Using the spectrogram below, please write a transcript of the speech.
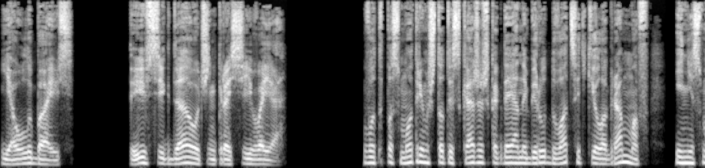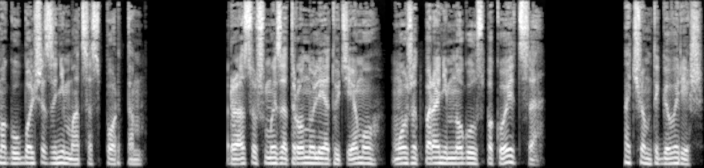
Я улыбаюсь. Ты всегда очень красивая. Вот посмотрим, что ты скажешь, когда я наберу 20 килограммов и не смогу больше заниматься спортом. Раз уж мы затронули эту тему, может, пора немного успокоиться? О чем ты говоришь?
